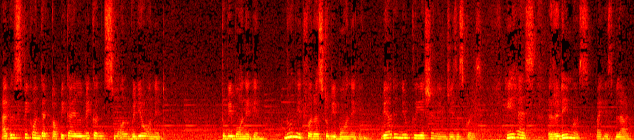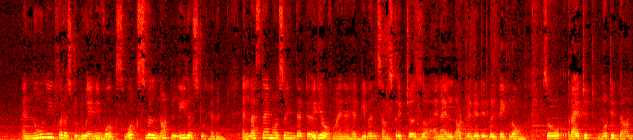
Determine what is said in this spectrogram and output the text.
I will speak on that topic. I will make a small video on it. To be born again. No need for us to be born again. We are a new creation in Jesus Christ. He has redeemed us by His blood. And no need for us to do any works. Works will not lead us to heaven. And last time also in that uh, video of mine, I have given some scriptures uh, and I will not read it, it will take long. So write it, note it down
